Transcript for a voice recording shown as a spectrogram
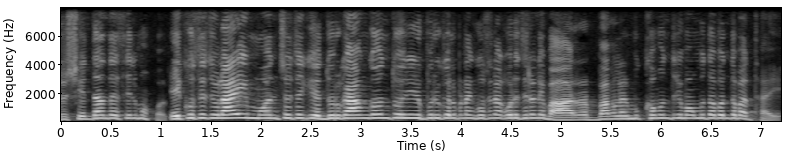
মুখ্যমন্ত্রীর ছিল সিলমোহর একুশে জুলাই মঞ্চ থেকে দুর্গাঙ্গন তৈরির পরিকল্পনা ঘোষণা করেছিলেন এবার বাংলার মুখ্যমন্ত্রী মমতা বন্দ্যোপাধ্যায়।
